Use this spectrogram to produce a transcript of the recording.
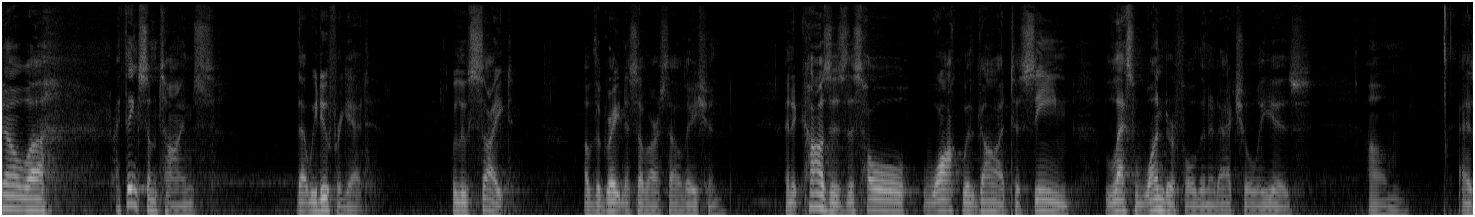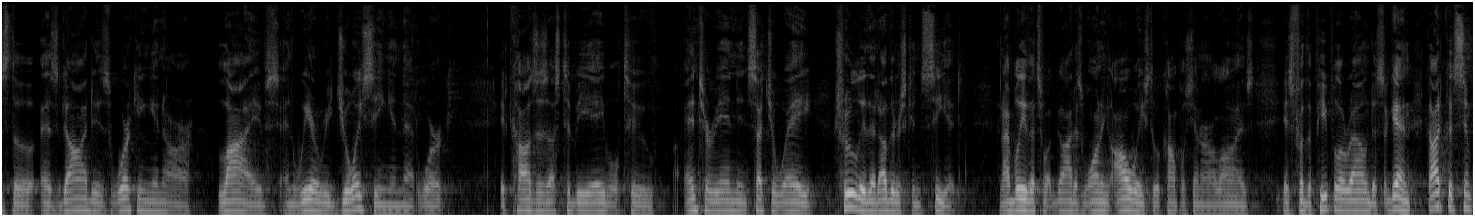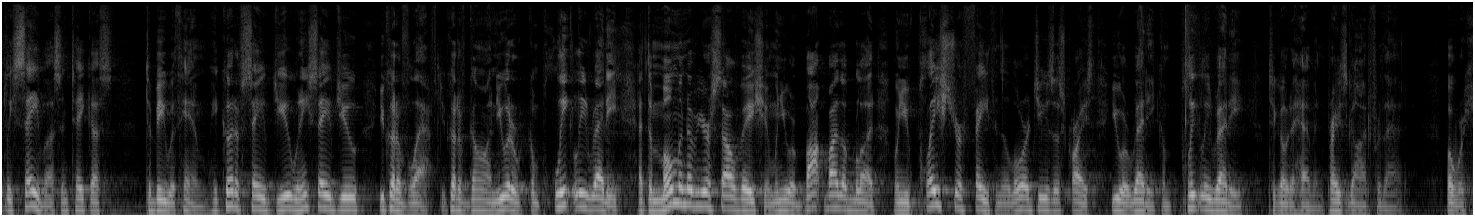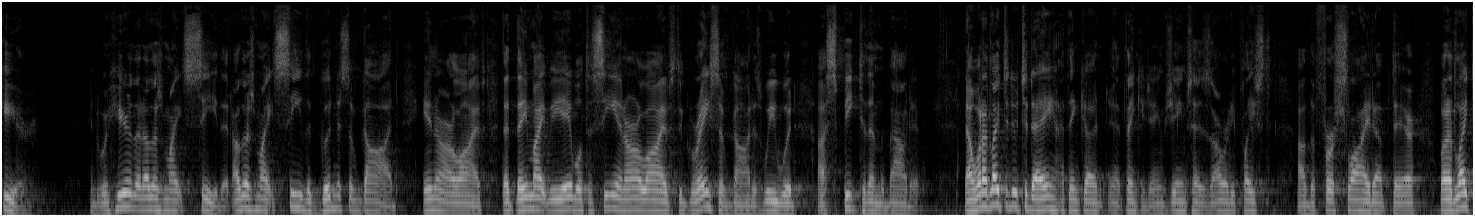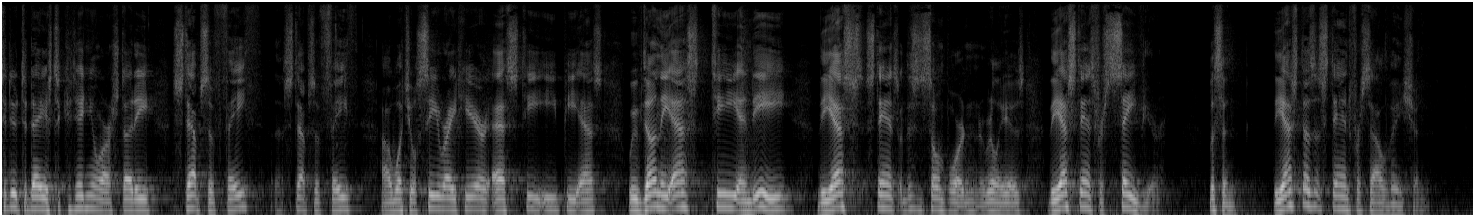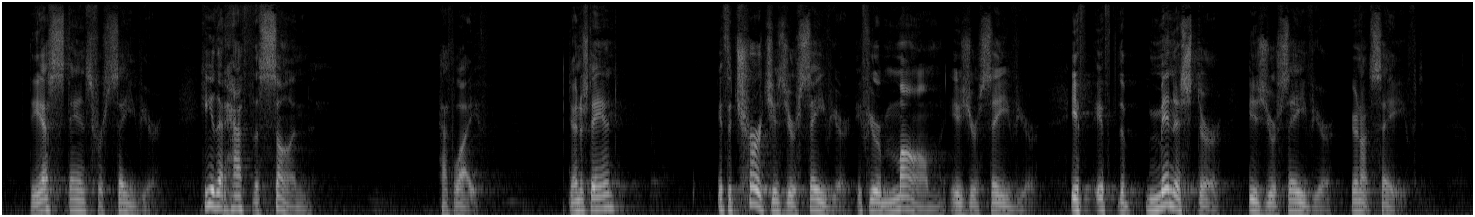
You know, uh, I think sometimes that we do forget. We lose sight of the greatness of our salvation. And it causes this whole walk with God to seem less wonderful than it actually is. Um, as, the, as God is working in our lives and we are rejoicing in that work, it causes us to be able to enter in in such a way truly that others can see it. And I believe that's what God is wanting always to accomplish in our lives is for the people around us. Again, God could simply save us and take us to be with him. He could have saved you. When he saved you, you could have left. You could have gone. You have completely ready at the moment of your salvation, when you were bought by the blood, when you placed your faith in the Lord Jesus Christ, you were ready, completely ready to go to heaven. Praise God for that. But we're here and we're here that others might see, that others might see the goodness of God in our lives, that they might be able to see in our lives the grace of God as we would uh, speak to them about it. Now, what I'd like to do today, I think, uh, thank you, James. James has already placed uh, the first slide up there. What I'd like to do today is to continue our study, Steps of Faith, uh, Steps of Faith. Uh, what you'll see right here, S T E P S. We've done the S, T, and E. The S stands, this is so important, it really is. The S stands for Savior. Listen, the S doesn't stand for salvation, the S stands for Savior. He that hath the Son hath life. Do you understand? If the church is your Savior, if your mom is your Savior, if, if the minister is your Savior, you're not saved.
